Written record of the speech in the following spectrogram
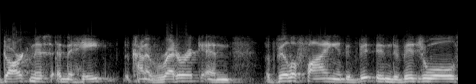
darkness and the hate, the kind of rhetoric and vilifying indivi- individuals,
